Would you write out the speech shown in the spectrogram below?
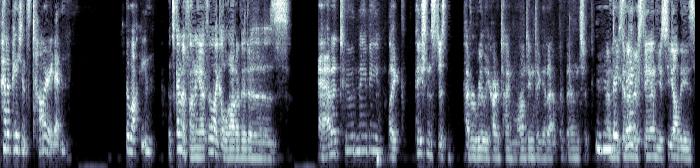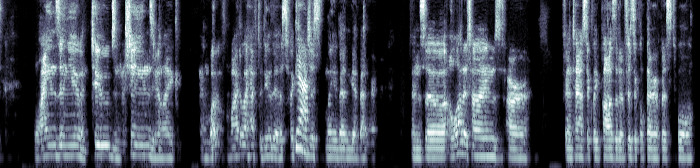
how do patients tolerate it? The walking. It's kind of funny. I feel like a lot of it is attitude, maybe. Like patients just have a really hard time wanting to get up. And I mean, They're you can sick. understand. You see all these lines in you and tubes and machines, and you're like, and what? Why do I have to do this? Why can't Yeah. I just lay in bed and get better? And so, a lot of times, our fantastically positive physical therapists will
